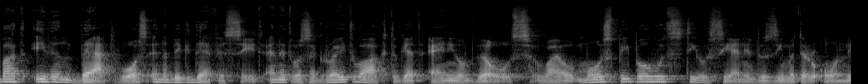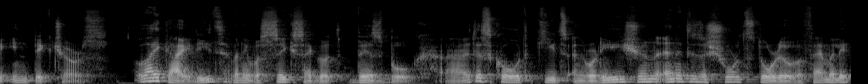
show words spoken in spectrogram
But even that was in a big deficit and it was a great luck to get any of those, while most people would still see any dosimeter only in pictures. Like I did when I was six, I got this book. Uh, it is called Kids and Radiation and it is a short story of a family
